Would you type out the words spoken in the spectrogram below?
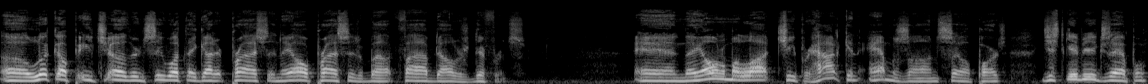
uh, look up each other and see what they got at price, and they all price it about five dollars difference. And they own them a lot cheaper. How can Amazon sell parts? Just to give you an example,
